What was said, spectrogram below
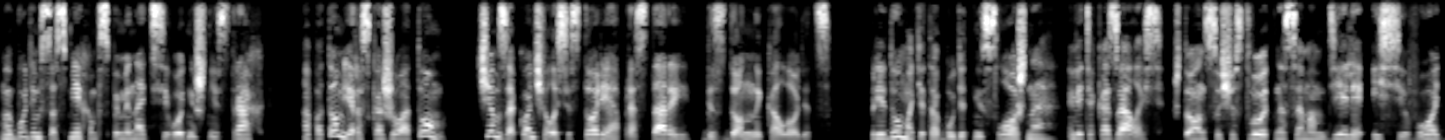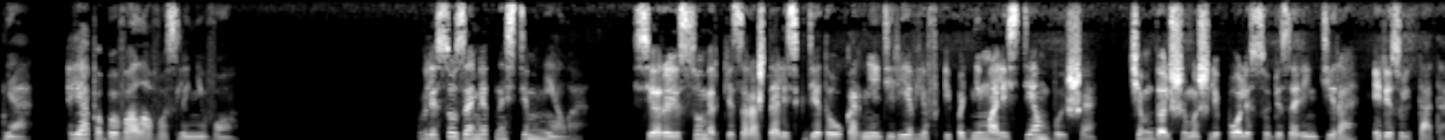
Мы будем со смехом вспоминать сегодняшний страх, а потом я расскажу о том, чем закончилась история про старый бездонный колодец. Придумать это будет несложно, ведь оказалось, что он существует на самом деле и сегодня я побывала возле него. В лесу заметно стемнело. Серые сумерки зарождались где-то у корней деревьев и поднимались тем выше, чем дольше мы шли по лесу без ориентира и результата.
